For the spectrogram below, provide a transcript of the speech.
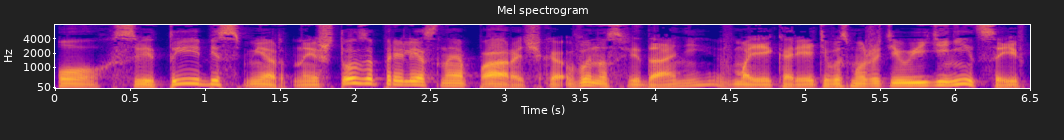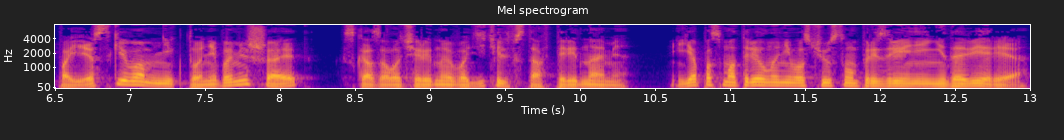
«Ох, святые бессмертные, что за прелестная парочка! Вы на свидании, в моей карете вы сможете уединиться, и в поездке вам никто не помешает», — сказал очередной водитель, встав перед нами. Я посмотрел на него с чувством презрения и недоверия.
